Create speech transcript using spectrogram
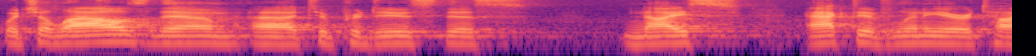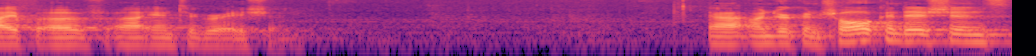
which allows them uh, to produce this nice active linear type of uh, integration. Uh, under control conditions,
